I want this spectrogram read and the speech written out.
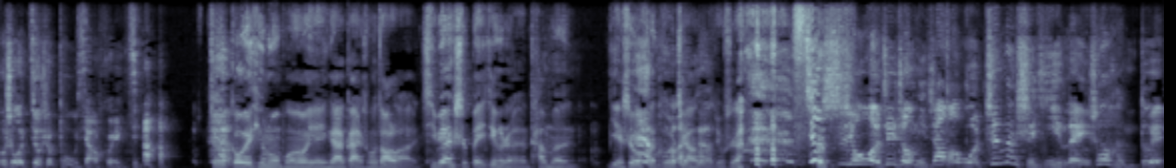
我说我就是不想回家。就是各位听众朋友也应该感受到了，即便是北京人，他们也是有很多这样的，就是。就是有我这种，你知道吗？我真的是异类。你说的很对，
